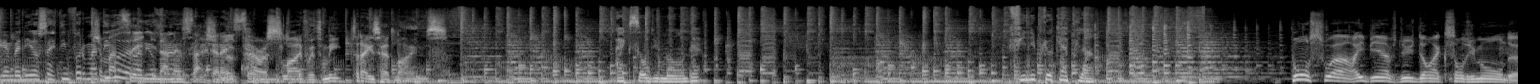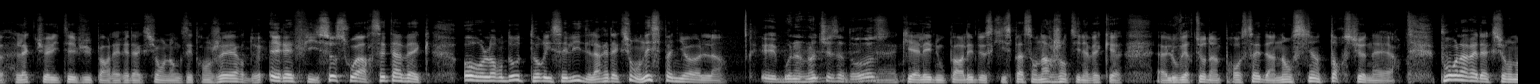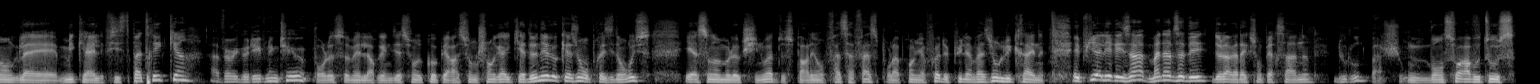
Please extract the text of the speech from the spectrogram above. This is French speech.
Bienvenidos a este informativo de Radio. Paris Live with me. Today's headlines. Accent du monde. Philippe Le Caplin. Bonsoir et bienvenue dans Accent du Monde, l'actualité vue par les rédactions en langues étrangères de RFI. Ce soir, c'est avec Orlando Torricelli de la rédaction en espagnol. Et buenas noches a todos. Euh, qui allait nous parler de ce qui se passe en Argentine avec euh, l'ouverture d'un procès d'un ancien tortionnaire. Pour la rédaction en anglais, Michael Fitzpatrick. A very good evening to you. Pour le sommet de l'Organisation de coopération de Shanghai qui a donné l'occasion au président russe et à son homologue chinois de se parler en face à face pour la première fois depuis l'invasion de l'Ukraine. Et puis Ali Reza Manavzadeh de la rédaction persane. Bonsoir à vous tous.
